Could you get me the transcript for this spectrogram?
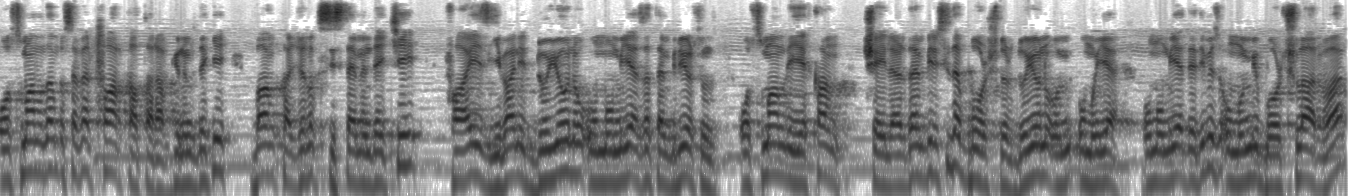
Osmanlı'dan bu sefer fark atarak günümüzdeki bankacılık sistemindeki faiz gibi hani duyunu umumiye zaten biliyorsunuz Osmanlı'yı yıkan şeylerden birisi de borçtur. Duyunu um- umumiye. Umumiye dediğimiz umumi borçlar var.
